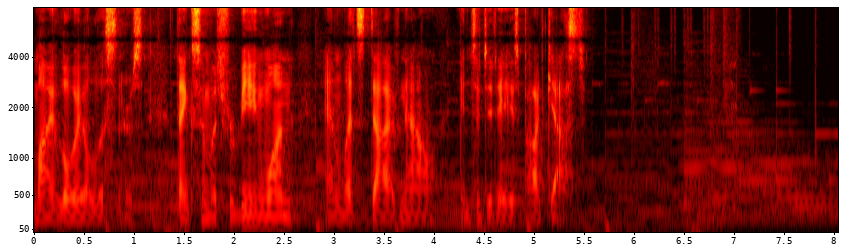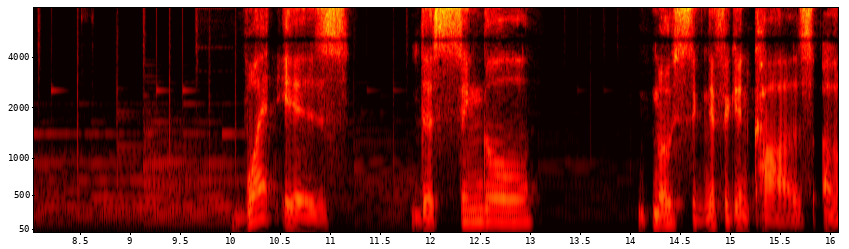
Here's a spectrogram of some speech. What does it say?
my loyal listeners. Thanks so much for being one, and let's dive now into today's podcast. What is the single most significant cause of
